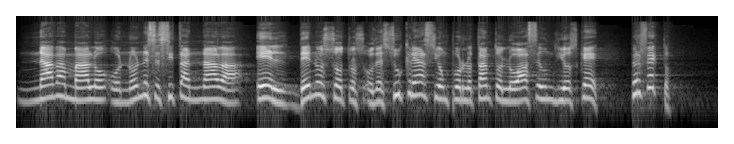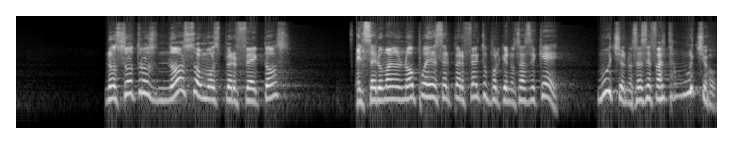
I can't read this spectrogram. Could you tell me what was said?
nada malo o no necesita nada Él de nosotros o de su creación, por lo tanto, lo hace un Dios que perfecto. Nosotros no somos perfectos, el ser humano no puede ser perfecto porque nos hace qué? Mucho, nos hace falta mucho.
